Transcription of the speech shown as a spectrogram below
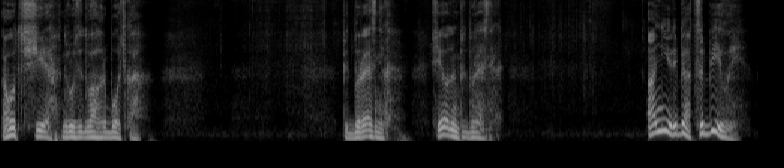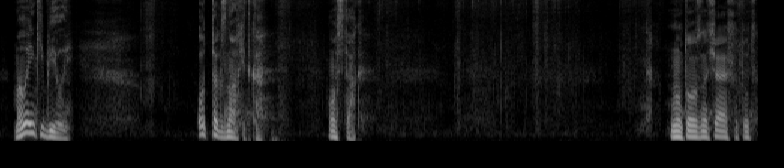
А от ще, друзі, два грибочка. Підберезник. Ще один підберезник. А ні, ребят, це білий. Маленький білий. От так знахідка. Ось так. Ну, то означає, що тут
